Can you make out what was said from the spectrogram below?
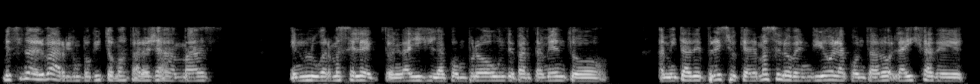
vecina del barrio, un poquito más para allá, más en un lugar más selecto, en la isla, compró un departamento a mitad de precio, que además se lo vendió la, contador, la hija de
